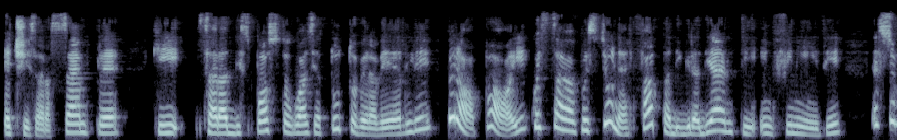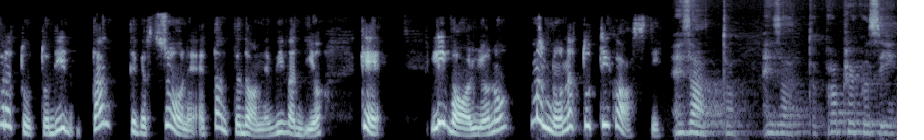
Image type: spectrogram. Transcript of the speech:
e ci sarà sempre chi sarà disposto quasi a tutto per averli, però poi questa questione è fatta di gradienti infiniti e soprattutto di tante persone e tante donne, viva Dio, che li vogliono, ma non a tutti i costi. Esatto. Esatto, proprio così,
